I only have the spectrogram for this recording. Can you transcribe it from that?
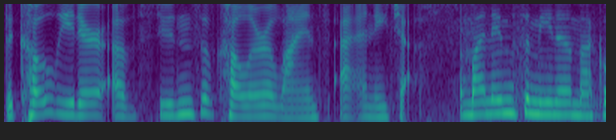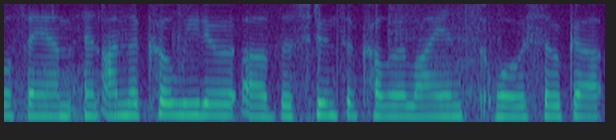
the co-leader of Students of Color Alliance at NHS. My name is Amina Meckelsam, and I'm the co-leader of the Students of Color Alliance, or SOCA,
